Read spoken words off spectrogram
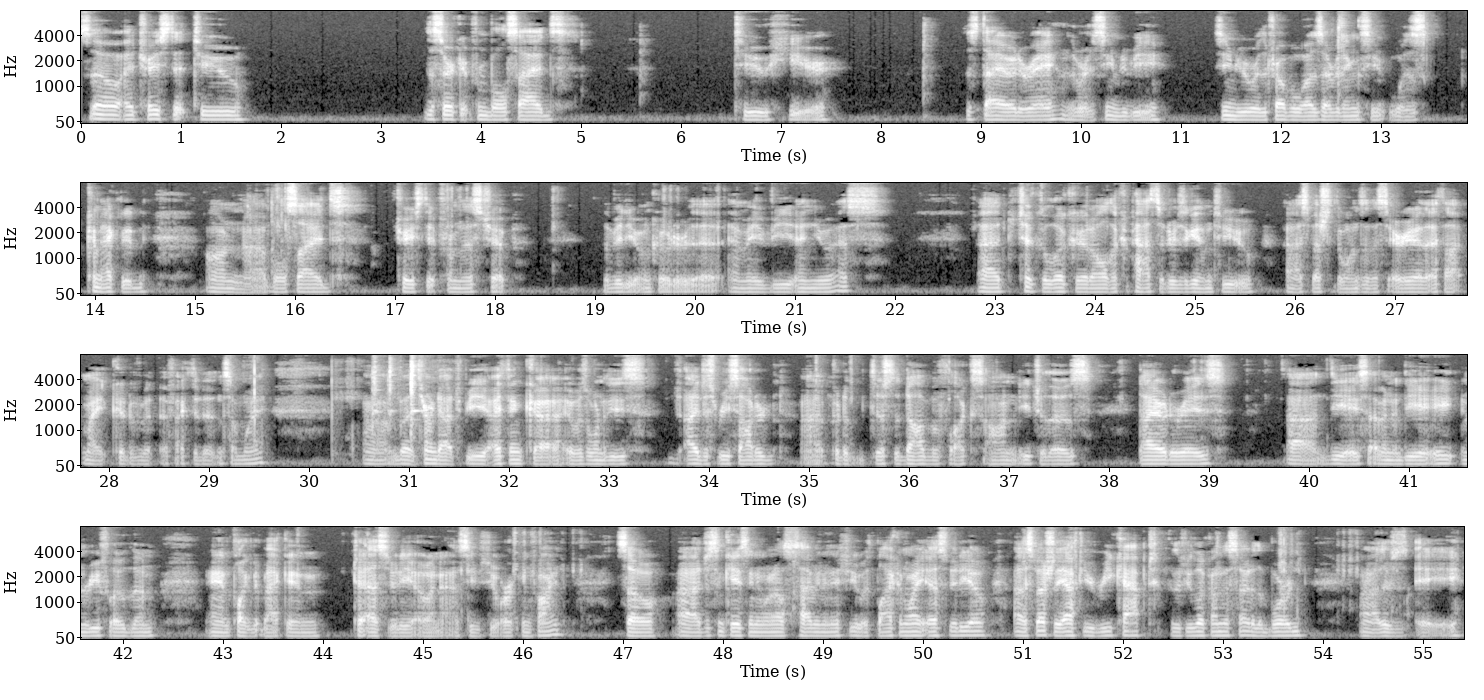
So I traced it to the circuit from both sides to here. This diode array where it seemed to be seemed to be where the trouble was. Everything was connected on uh, both sides. Traced it from this chip, the video encoder, the MAVNUS. Uh, took a look at all the capacitors again too, uh, especially the ones in this area that I thought might could have affected it in some way. Um, but it turned out to be, I think uh, it was one of these. I just resoldered, uh, put a, just a dab of flux on each of those diode arrays, uh, DA7 and DA8, and reflowed them, and plugged it back in to S video, and it seems to be working fine. So uh, just in case anyone else is having an issue with black and white S video, uh, especially after you recapped, because if you look on this side of the board, uh, there's a,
